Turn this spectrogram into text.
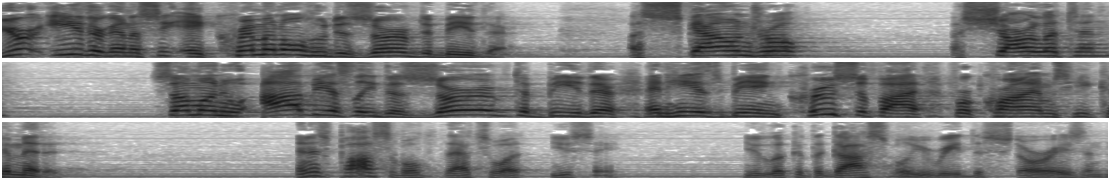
You're either going to see a criminal who deserved to be there, a scoundrel, a charlatan, someone who obviously deserved to be there, and he is being crucified for crimes he committed. And it's possible that's what you see. You look at the gospel, you read the stories, and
